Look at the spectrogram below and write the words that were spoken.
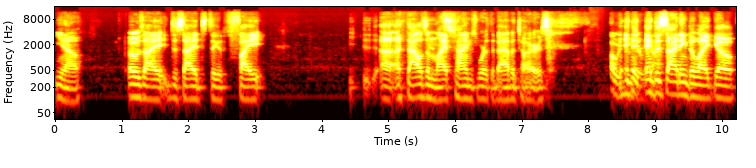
you know Ozai decides to fight uh, a thousand lifetimes worth of avatars oh, and, and deciding to like go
